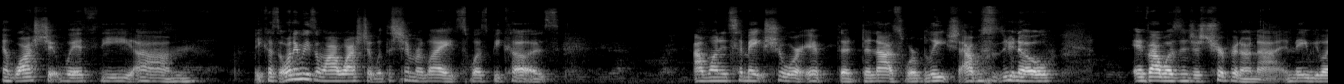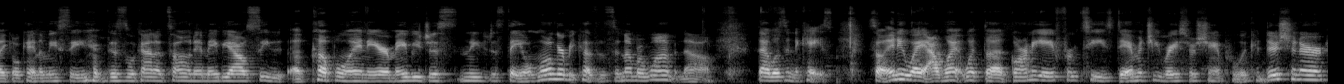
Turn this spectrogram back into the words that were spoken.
and washed it with the, um, because the only reason why I washed it with the Shimmer Lights was because I wanted to make sure if the, the knots were bleached, I was, you know, if I wasn't just tripping or not. And maybe like, okay, let me see if this is what kind of tone and maybe I'll see a couple in there. Maybe just needed to stay on longer because it's the number one. But no, that wasn't the case. So anyway, I went with the Garnier Fructis Damage Eraser Shampoo and Conditioner.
